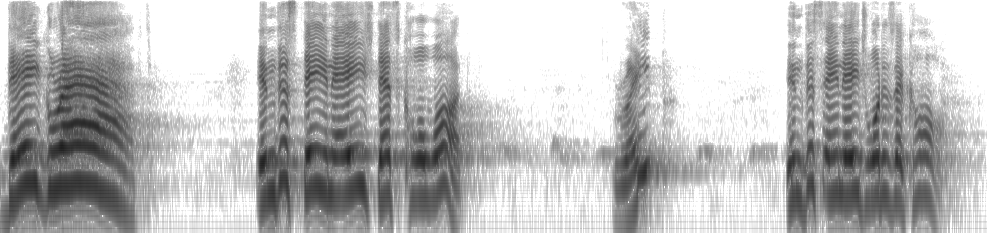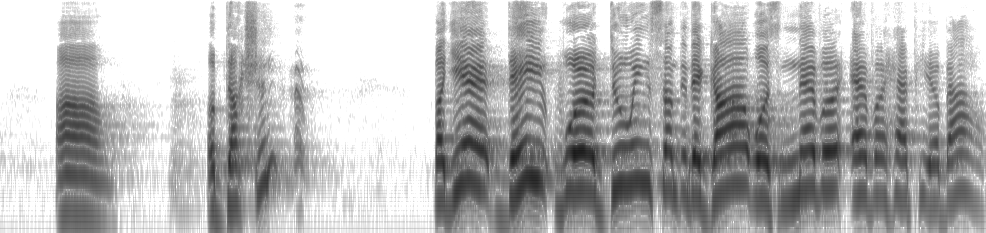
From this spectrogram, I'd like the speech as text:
they grabbed. In this day and age, that's called what? Rape? In this day and age, what is it called? Uh, abduction? But yet they were doing something that God was never ever happy about.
